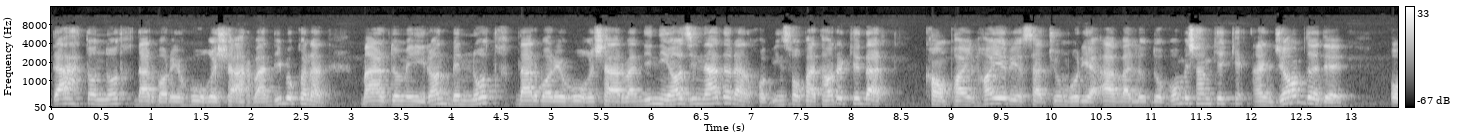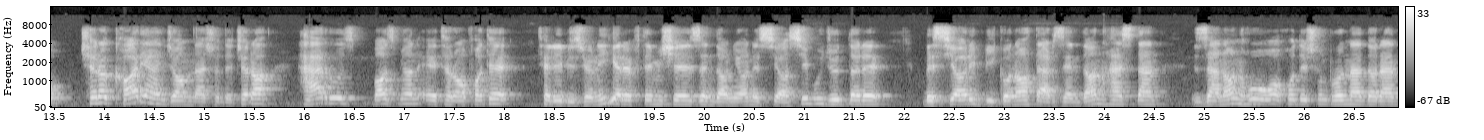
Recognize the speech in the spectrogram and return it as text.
ده تا نطق درباره حقوق شهروندی بکنن. مردم ایران به نطق درباره حقوق شهروندی نیازی ندارن. خب این صحبت ها رو که در کامپاین های ریاست جمهوری اول و دومش هم که انجام داده. خب چرا کاری انجام نشده؟ چرا هر روز باز میان اعترافات تلویزیونی گرفته میشه؟ زندانیان سیاسی وجود داره. بسیاری بیگناه در زندان هستند زنان حقوق خودشون رو ندارن.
